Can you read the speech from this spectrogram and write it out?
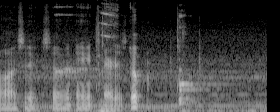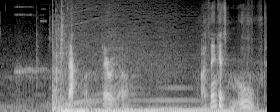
five, six, seven, eight. There it is. Oop. That one. There we go. I think it's moved.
